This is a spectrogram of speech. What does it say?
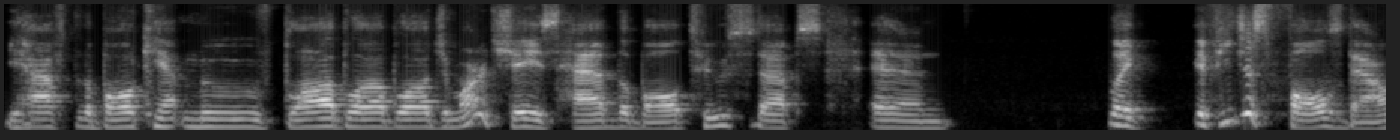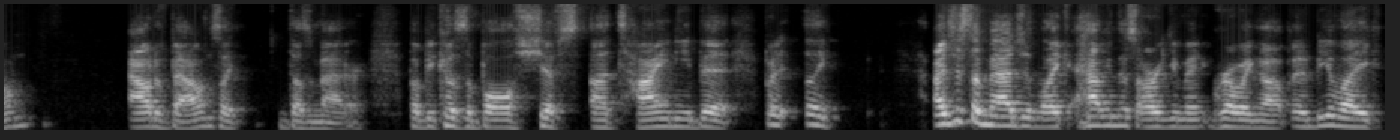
you have to the ball can't move, blah blah blah. Ja'Marr Chase had the ball two steps and like if he just falls down out of bounds, like doesn't matter. But because the ball shifts a tiny bit, but like I just imagine like having this argument growing up and be like,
